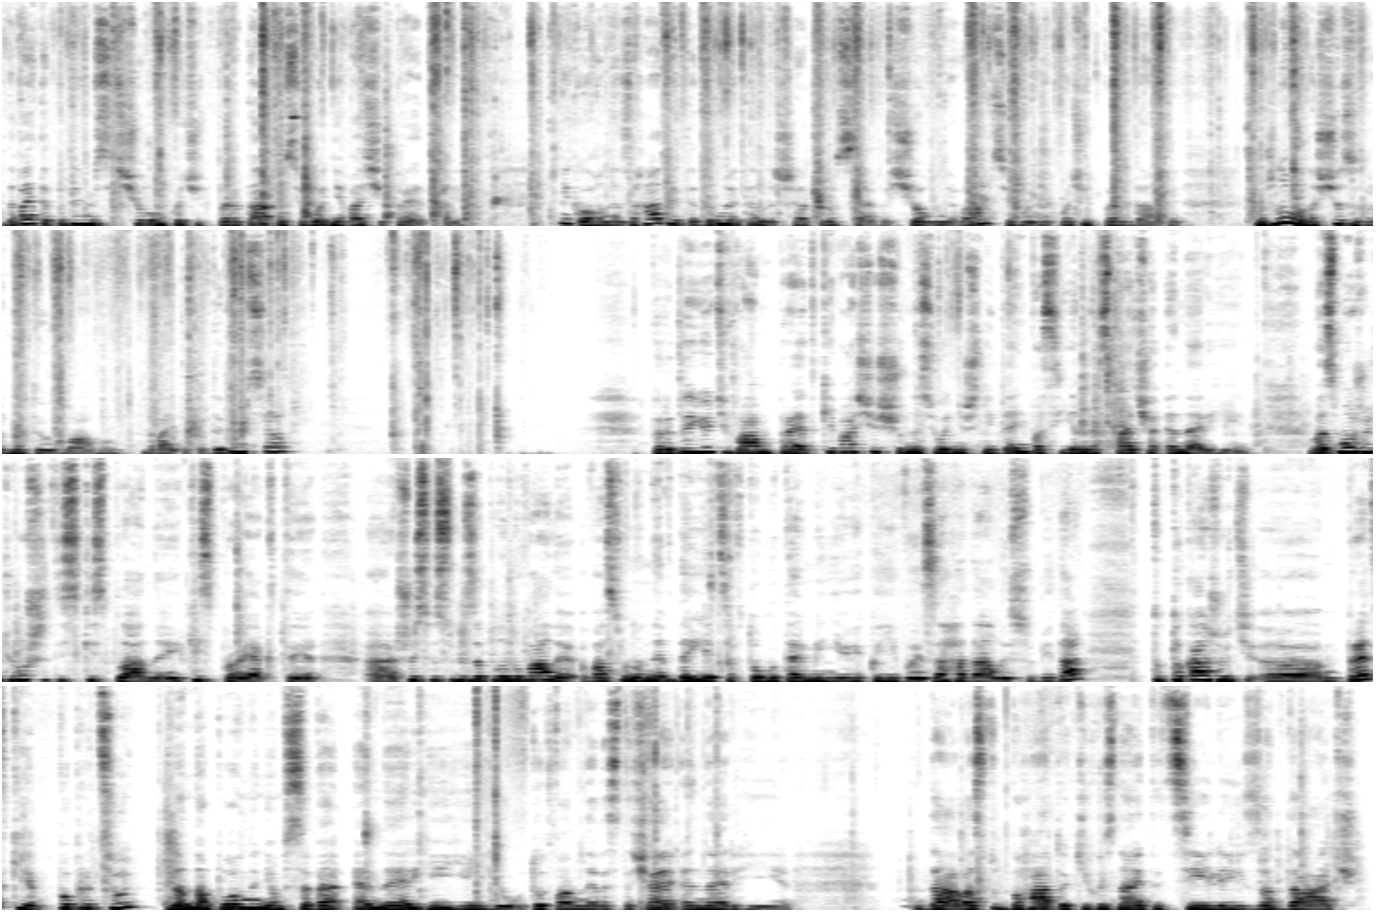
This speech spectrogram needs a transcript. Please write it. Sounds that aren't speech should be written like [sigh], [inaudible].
Давайте подивимося, що вам хочуть передати сьогодні ваші предки. Нікого не загадуйте, думайте лише про себе, що вони вам сьогодні хочуть передати. Можливо, на що звернути увагу. Давайте подивимося. Передають вам предки ваші, що на сьогоднішній день у вас є нестача енергії. У вас можуть рушитись якісь плани, якісь проекти, е, щось ви собі запланували, у вас воно не вдається в тому терміні, який ви загадали собі. Да? Тобто кажуть, е, предки, попрацюй над наповненням себе енергією. Тут вам не вистачає енергії. Да, у вас тут багато якихось, знаєте, цілей, задач.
